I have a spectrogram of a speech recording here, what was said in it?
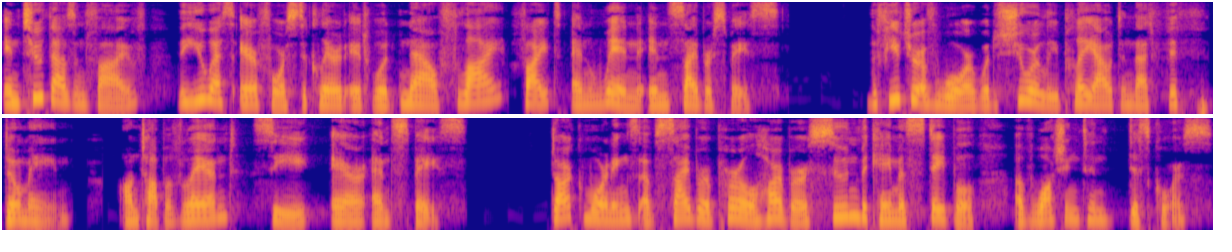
In 2005, the U.S. Air Force declared it would now fly, fight, and win in cyberspace. The future of war would surely play out in that fifth domain, on top of land, sea, air, and space. Dark mornings of cyber Pearl Harbor soon became a staple of Washington discourse.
